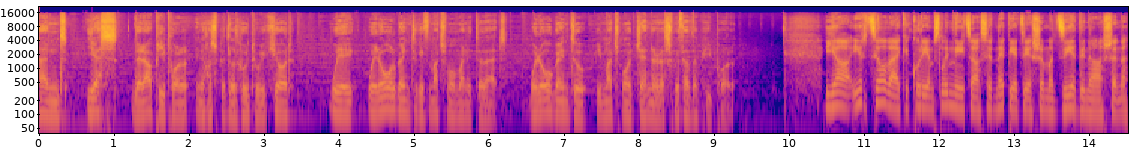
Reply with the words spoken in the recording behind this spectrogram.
And yes, there are people in hospital who to be cured. We, we're all going to give much more money to that. We're all going to be much more generous with other people. Jā, ir cilvēki, kuriem slimnīcās ir nepieciešama dziedināšana.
